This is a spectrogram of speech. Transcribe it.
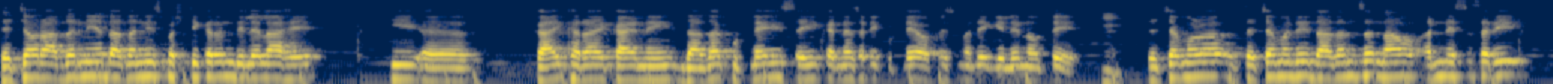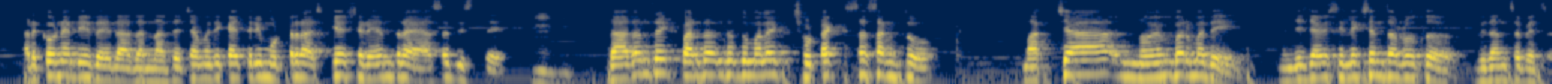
त्याच्यावर आदरणीय दादांनी स्पष्टीकरण दिलेलं आहे की काय खरं आहे काय नाही. दादा कुठल्याही सही करण्यासाठी कुठल्याही ऑफिसमध्ये गेले नव्हते. त्याच्यामुळं त्याच्यामध्ये दादांचं नाव अननेसेसरी अडकवण्यात येत आहे दादांना. त्याच्यामध्ये काहीतरी मोठं राजकीय षडयंत्र आहे असं दिसतंय. दादांचा एक पारदांचा तुम्हाला एक छोटा किस्सा सांगतो. मागच्या नोव्हेंबरमध्ये म्हणजे ज्यावेळेस इलेक्शन चालू होतं विधानसभेचं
